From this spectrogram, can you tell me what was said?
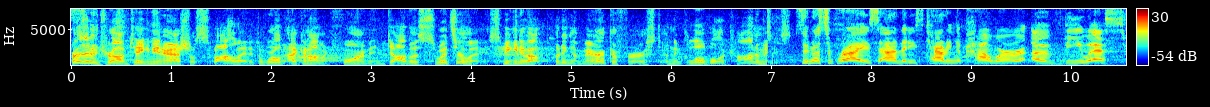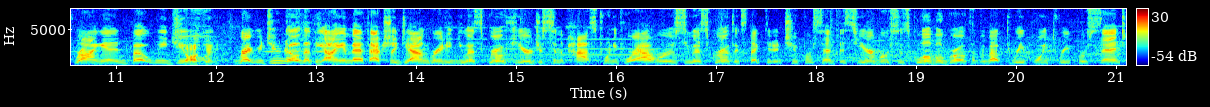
President Trump taking the international spotlight at the World Economic Forum in Davos, Switzerland, speaking about putting America first and the global economy. So no surprise uh, that he's touting the power of the U.S., Ryan, but we do Shocking. right. We do know that the IMF actually downgraded U.S. growth here just in the past 24 hours. U.S. growth expected at 2% this year versus global growth of about 3.3%.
